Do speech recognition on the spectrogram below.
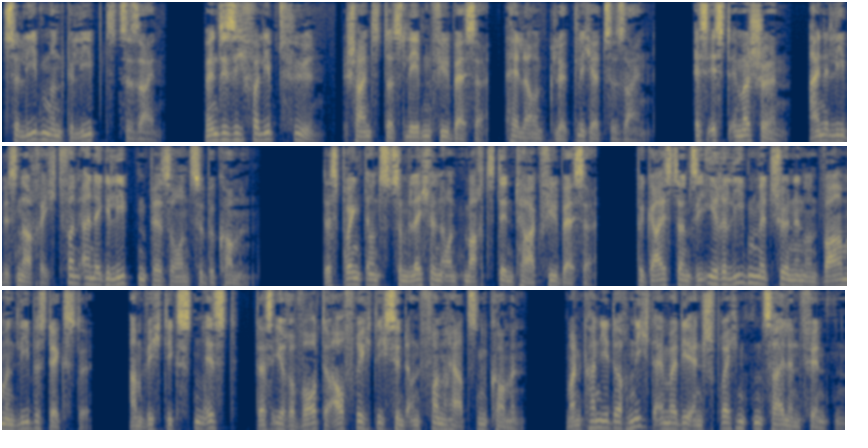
zu lieben und geliebt zu sein. Wenn Sie sich verliebt fühlen, scheint das Leben viel besser, heller und glücklicher zu sein. Es ist immer schön, eine Liebesnachricht von einer geliebten Person zu bekommen. Das bringt uns zum Lächeln und macht den Tag viel besser. Begeistern Sie Ihre Lieben mit schönen und warmen Liebestexte. Am wichtigsten ist, dass Ihre Worte aufrichtig sind und von Herzen kommen. Man kann jedoch nicht einmal die entsprechenden Zeilen finden.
